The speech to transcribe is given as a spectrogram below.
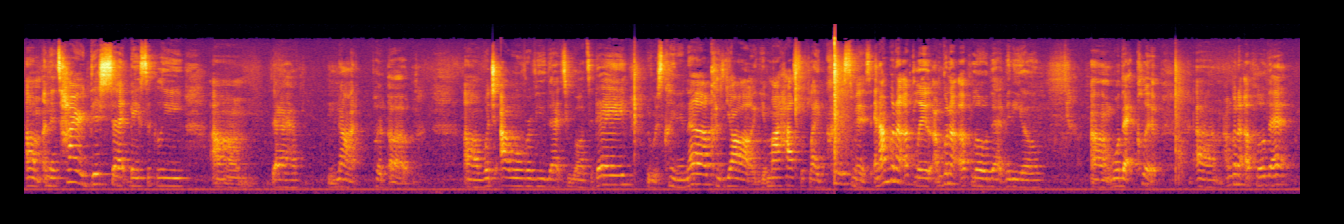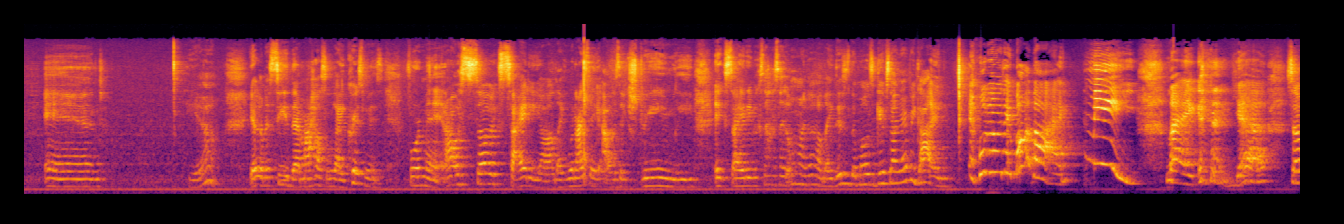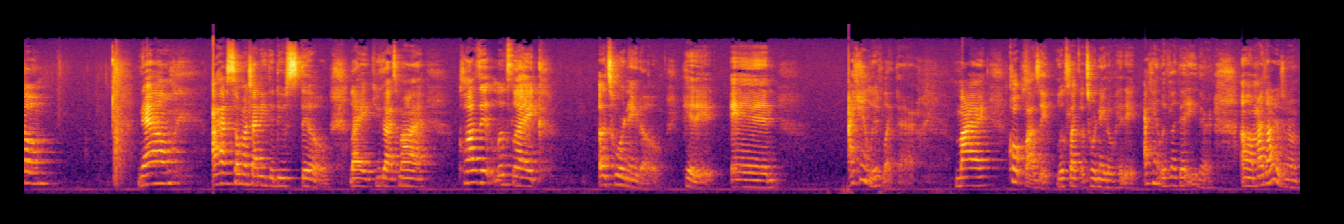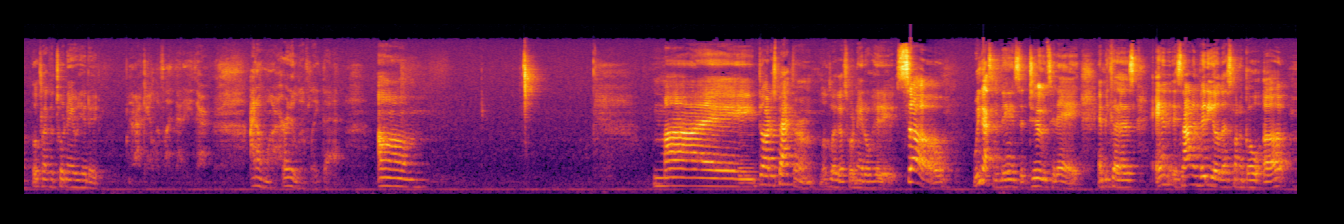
um, an entire dish set basically um, that I have not put up. Um, which I will review that to you all today. We was cleaning up because y'all, my house looked like Christmas. And I'm gonna upload, I'm gonna upload that video, um, well that clip. Um, I'm gonna upload that and yeah, you're gonna see that my house looked like Christmas for a minute. And I was so excited, y'all. Like when I say I was extremely excited because I was like, oh my God, like this is the most gifts I've ever gotten. And who were they bought by? Me! Like, yeah. So now I have so much I need to do still. Like, you guys, my closet looks like a tornado hit it. And can't live like that. My coat closet looks like a tornado hit it. I can't live like that either. Um, my daughter's room looks like a tornado hit it. And I can't live like that either. I don't want her to live like that. Um, my daughter's bathroom looked like a tornado hit it. So we got some things to do today. And because, and it's not a video that's gonna go up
